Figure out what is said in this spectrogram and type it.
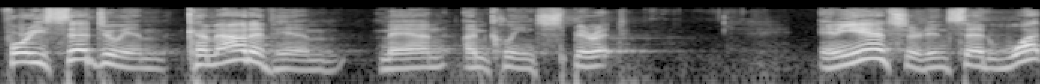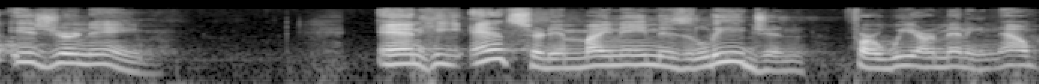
For he said to him, Come out of him, man, unclean spirit. And he answered and said, What is your name? And he answered him, My name is Legion, for we are many. Now,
